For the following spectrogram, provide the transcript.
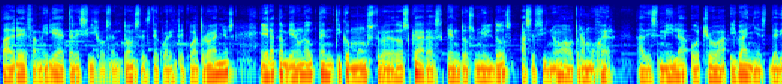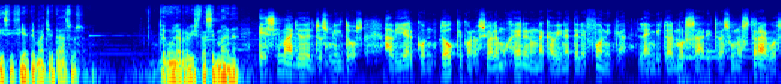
padre de familia de tres hijos, entonces de 44 años, era también un auténtico monstruo de dos caras que en 2002 asesinó a otra mujer, a Dismila Ochoa Ibáñez, de 17 machetazos. Según la revista Semana, ese mayo del 2002, Javier contó que conoció a la mujer en una cabina telefónica, la invitó a almorzar y tras unos tragos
